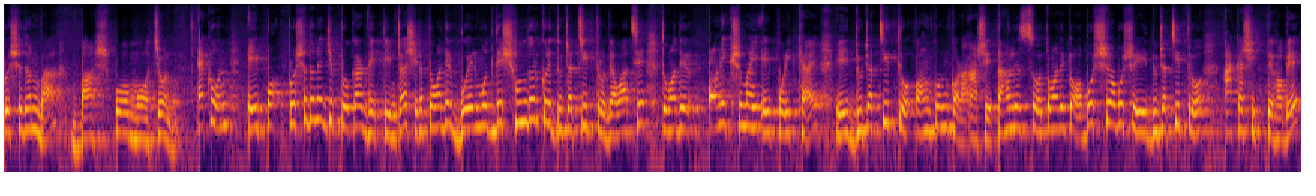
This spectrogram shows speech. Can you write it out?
প্রশোধন বা বাষ্পমোচন। এখন এই প- প্রশোধনের যে প্রকারভেদ তিনটা, সেটা তোমাদের বইয়ের মধ্যে সুন্দর করে দুটা চিত্র দেওয়া আছে। তোমাদের অনেক সময় এই পরীক্ষায় এই দুটা চিত্র অঙ্কন করা আসে। তাহলে তোমাদেরকে অবশ্যই অবশ্যই এই দুটা চিত্র আঁকা শিখতে হবে।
